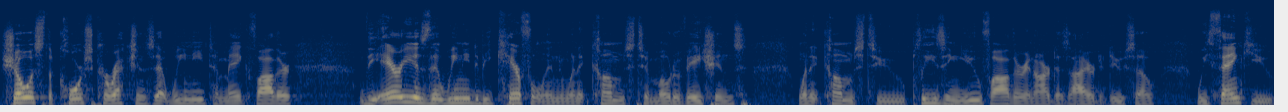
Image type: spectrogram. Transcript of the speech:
show us the course corrections that we need to make, Father. The areas that we need to be careful in when it comes to motivations when it comes to pleasing you, Father, and our desire to do so. We thank you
